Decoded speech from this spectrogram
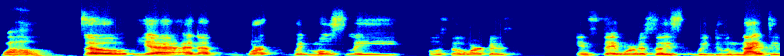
Wow. So yeah, and I've worked with mostly postal workers and state workers. So we do 90,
